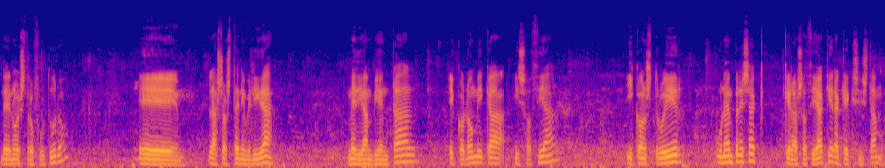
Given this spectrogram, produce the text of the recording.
de nuestro futuro, eh, la sostenibilidad medioambiental, económica y social y construir una empresa que la sociedad quiera que existamos.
